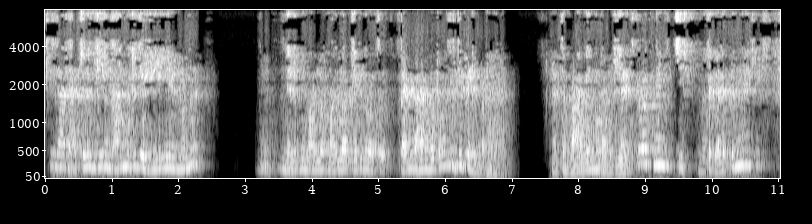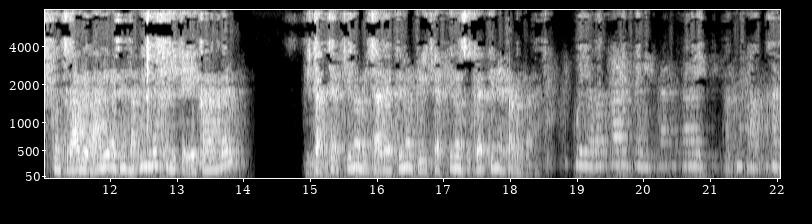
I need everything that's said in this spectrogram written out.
කියලා ඇතුළේ තියෙන ධර්ම ටික හේනම නෙලපු මල්ල මල්ලක් එකට පැන් ගහනකොට වගේ දෙපෙනවා. නැත්නම් රාගයෙන් උඩ අපිට ලැජ්ජාවක් නෙමෙයි. මට ගැලපෙන්නේ නැහැ. කොහොමද රාගේ රාගේ වශයෙන් දකින්නකොට හිත ඒකාග්‍රයි. විචක්තියක් තියෙනවා, විචාරයක් තියෙනවා, පීචයක් තියෙනවා, සුඛයක් තියෙනවා ඒකාග්‍රතාවය. કોઈ අවස්ථාවක් දැන් ඒකාග්‍රතාවයේ අත්මහාපහන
